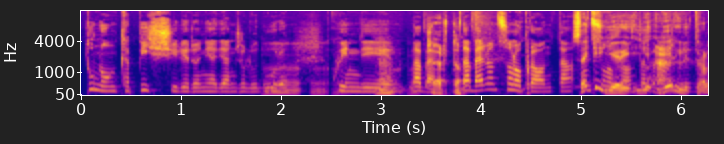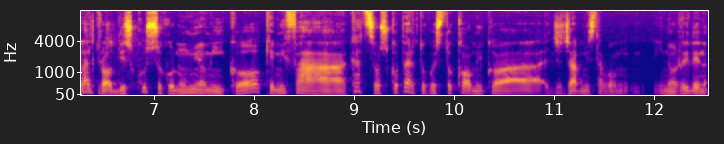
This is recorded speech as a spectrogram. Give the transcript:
tu non capisci l'ironia di Angelo Duro, Mm, mm, mm. quindi Mm, vabbè, certo. vabbè, non sono pronta. Sai non che ieri, pronta ieri, tra l'altro, ho discusso con un mio amico che mi fa: Cazzo, ho scoperto questo comico. A... Già, già mi stavo inorridendo.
